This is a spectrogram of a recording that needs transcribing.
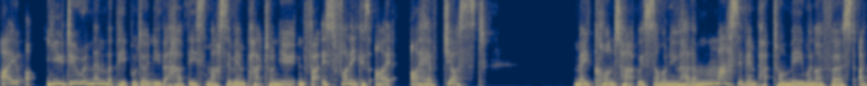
I, you do remember people, don't you, that have this massive impact on you. In fact, it's funny because I, I have just made contact with someone who had a massive impact on me when I first, I,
